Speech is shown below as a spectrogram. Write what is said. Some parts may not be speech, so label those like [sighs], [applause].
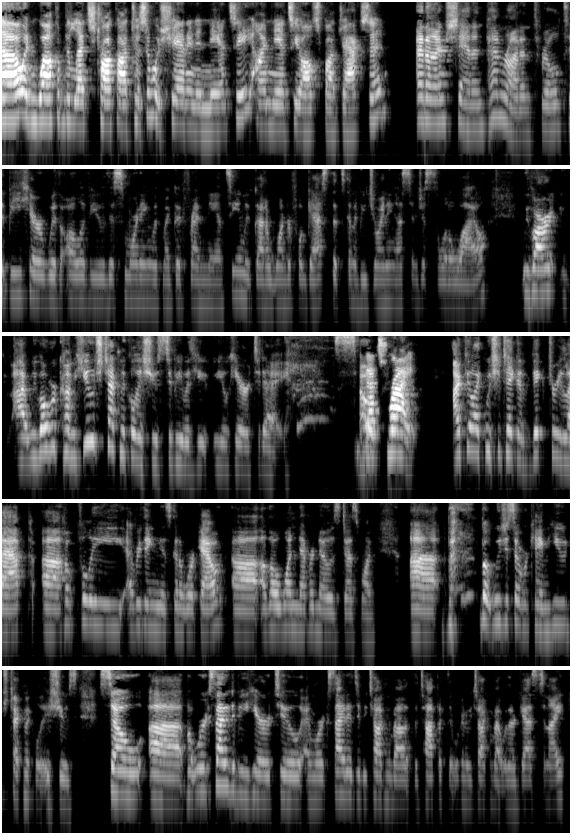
Hello, and welcome to Let's Talk Autism with Shannon and Nancy. I'm Nancy Alspaugh Jackson. And I'm Shannon Penrod, and thrilled to be here with all of you this morning with my good friend Nancy. And we've got a wonderful guest that's going to be joining us in just a little while. We've already uh, we've overcome huge technical issues to be with you, you here today. [laughs] so that's right. I feel like we should take a victory lap. Uh, hopefully, everything is going to work out. Uh, although one never knows, does one? Uh, [laughs] but, we just overcame huge technical issues. So, uh, but we're excited to be here too, and we're excited to be talking about the topic that we're going to be talking about with our guest tonight,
